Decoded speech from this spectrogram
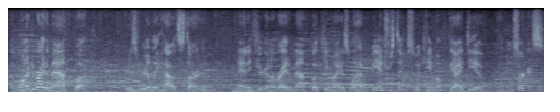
I wanted to write a math book, was really how it started. And if you're going to write a math book, you might as well have it be interesting. So we came up with the idea of having a circus.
